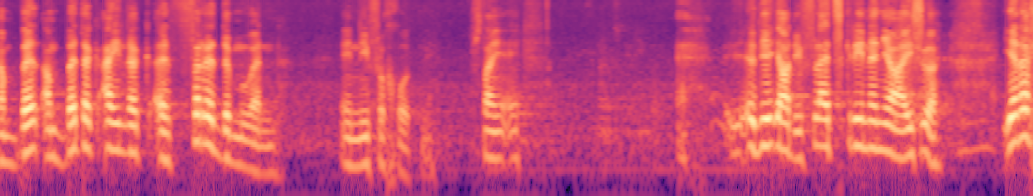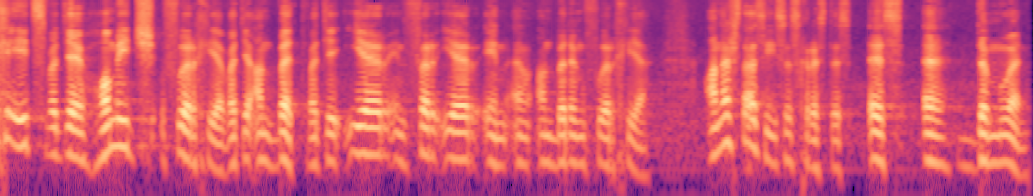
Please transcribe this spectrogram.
dan bid aanbid ek eintlik 'n vir 'n demoon en nie vir God nie. Verstaan jy? Ja, die flat screen in jou huis ook. Enige iets wat jy homage voorgee, wat jy aanbid, wat jy eer en vereer en aanbidding voorgee anders as Jesus Christus is 'n demoon.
